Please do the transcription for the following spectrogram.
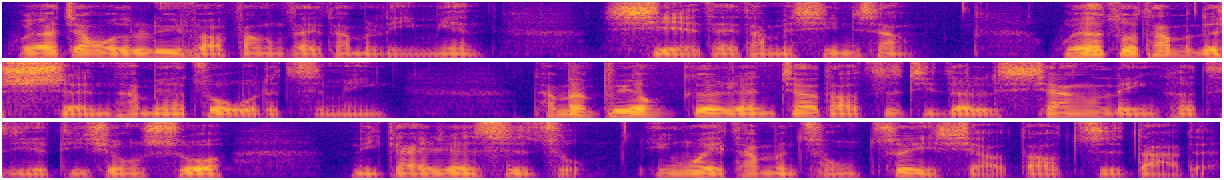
我要将我的律法放在他们里面，写在他们心上。我要做他们的神，他们要做我的子民。他们不用个人教导自己的乡邻和自己的弟兄说：“你该认识主，因为他们从最小到至大的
